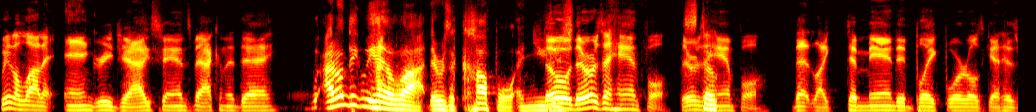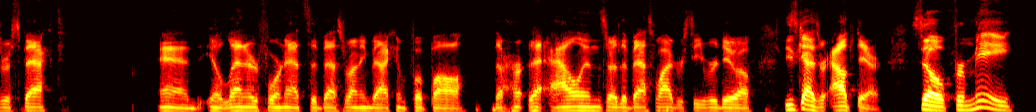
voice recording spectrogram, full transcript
we had a lot of angry jags fans back in the day I don't think we had a lot. There was a couple, and you No, there was a handful. There was a handful that like demanded Blake Bortles get his respect, and you know Leonard Fournette's the best running back in football. The Her- the Allens are the best wide receiver duo. These guys are out there. So for me,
